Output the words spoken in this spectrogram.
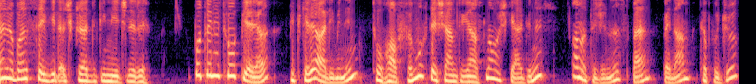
Merhaba sevgili Açık Radyo dinleyicileri. Botanitopya'ya, bitkiler aleminin tuhaf ve muhteşem dünyasına hoş geldiniz. Anlatıcınız ben Benan Kapucu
